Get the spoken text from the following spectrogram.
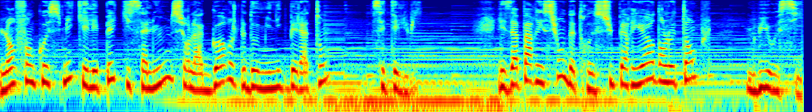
L'enfant cosmique et l'épée qui s'allume sur la gorge de Dominique Bellaton, c'était lui. Les apparitions d'êtres supérieurs dans le temple, lui aussi.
